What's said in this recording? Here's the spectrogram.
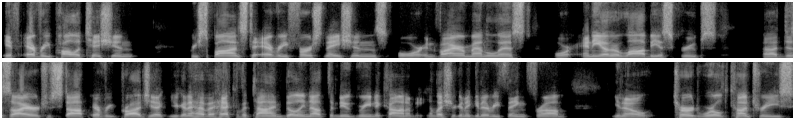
if every politician responds to every First Nations or environmentalist or any other lobbyist groups uh, desire to stop every project, you're going to have a heck of a time building out the new green economy, unless you're going to get everything from, you know, third world countries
